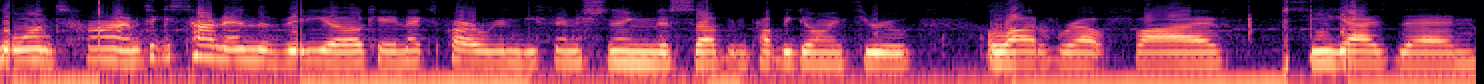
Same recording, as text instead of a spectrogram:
low on time. I think it's time to end the video. Okay, next part we're going to be finishing this up and probably going through a lot of Route 5. See you guys then.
